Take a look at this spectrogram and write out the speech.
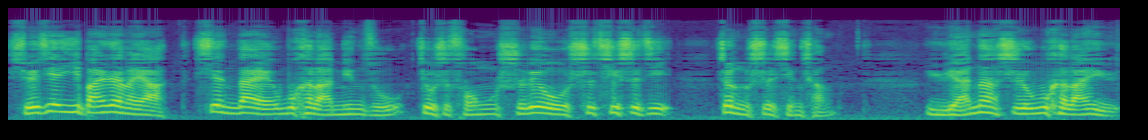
学界一般认为啊，现代乌克兰民族就是从十六、十七世纪正式形成，语言呢是乌克兰语，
